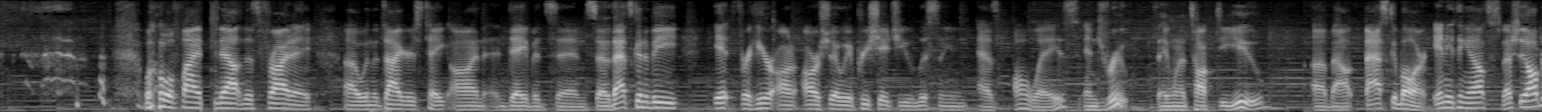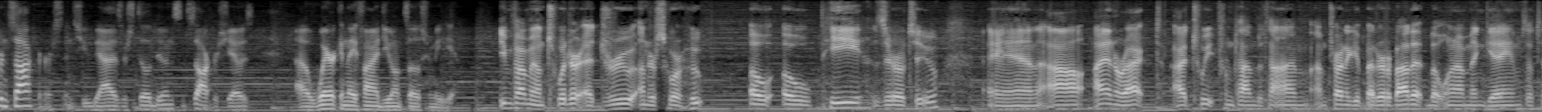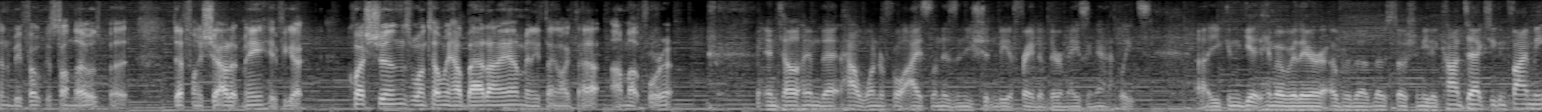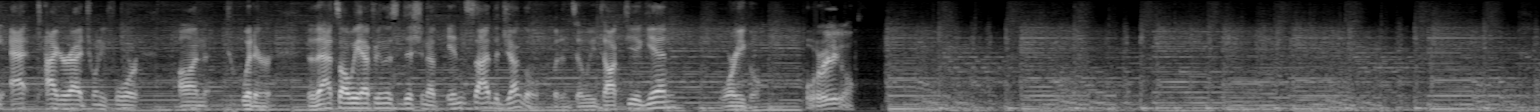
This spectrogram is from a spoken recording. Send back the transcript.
well, we'll find out this Friday uh, when the Tigers take on Davidson. So that's going to be it for here on our show. We appreciate you listening as always. And Drew, if they want to talk to you about basketball or anything else, especially Auburn soccer, since you guys are still doing some soccer shows, uh, where can they find you on social media? You can find me on Twitter at Drew underscore hoop OOP02. And I'll, I interact. I tweet from time to time. I'm trying to get better about it, but when I'm in games, I tend to be focused on those. But definitely shout at me if you got questions, want to tell me how bad I am, anything like that. I'm up for it. and tell him that how wonderful Iceland is, and you shouldn't be afraid of their amazing athletes. Uh, you can get him over there over the, those social media contacts. You can find me at TigerEye24 on Twitter. That's all we have for this edition of Inside the Jungle. But until we talk to you again, War Eagle. War Eagle.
